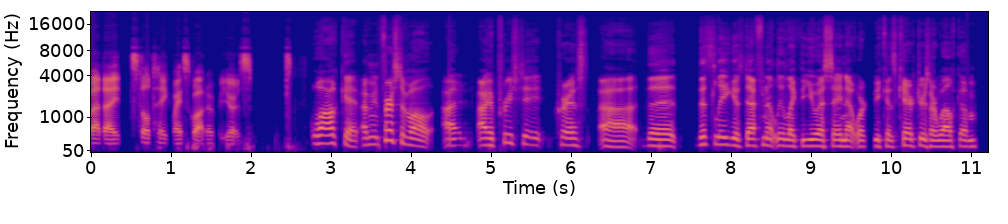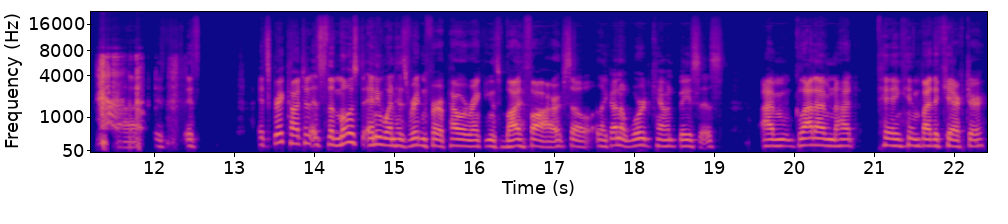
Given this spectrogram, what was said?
But I still take my squad over yours. Well, okay. I mean, first of all, I I appreciate Chris. Uh, the this league is definitely like the USA Network because characters are welcome. Uh, it's it's it's great content. It's the most anyone has written for a power rankings by far. So, like on a word count basis, I'm glad I'm not paying him by the character.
